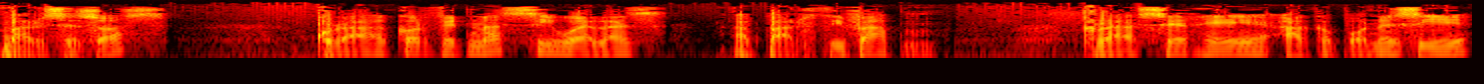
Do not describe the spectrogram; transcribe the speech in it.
Mars esos, gra gorfydnas si welas a barth i fabm. Gras i'r he ag y bones i,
